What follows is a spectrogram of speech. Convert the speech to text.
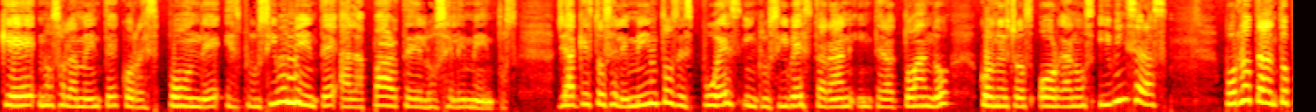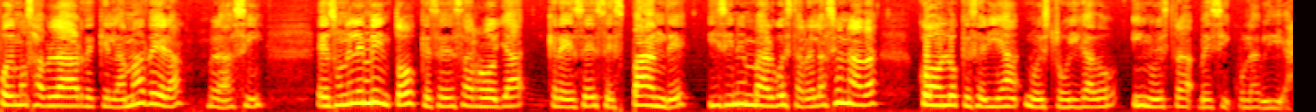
que no solamente corresponde exclusivamente a la parte de los elementos, ya que estos elementos después inclusive estarán interactuando con nuestros órganos y vísceras. Por lo tanto, podemos hablar de que la madera, ¿verdad? Sí, es un elemento que se desarrolla, crece, se expande y sin embargo está relacionada con lo que sería nuestro hígado y nuestra vesícula biliar.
